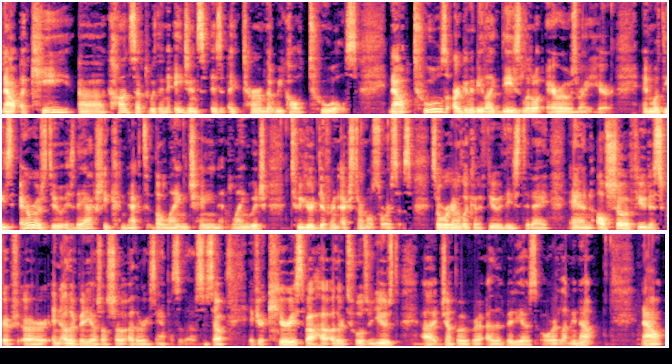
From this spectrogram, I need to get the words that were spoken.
Now, a key uh, concept within agents is a term that we call tools. Now, tools are going to be like these little arrows right here. And what these arrows do is they actually connect the LangChain language to your different external sources. So we're going to look at a few of these today, and I'll show a few description or in other videos, I'll show other examples of those. So if you're curious about how other tools are used, uh, jump over other videos or let me know. Now,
